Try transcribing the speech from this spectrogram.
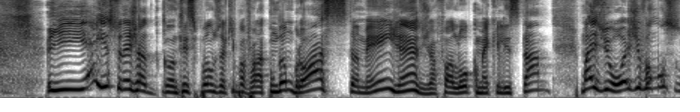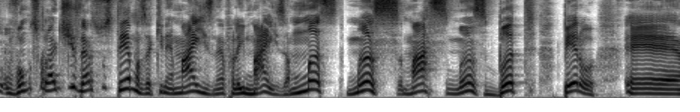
e é isso, né? Já antecipamos aqui para falar com o D'Ambros também, né? Já falou como é que ele está. Mas de hoje vamos, vamos falar de diversos temas aqui, né? Mais, né? Falei mais, mas, mas, mas, mas, but, pero. É,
